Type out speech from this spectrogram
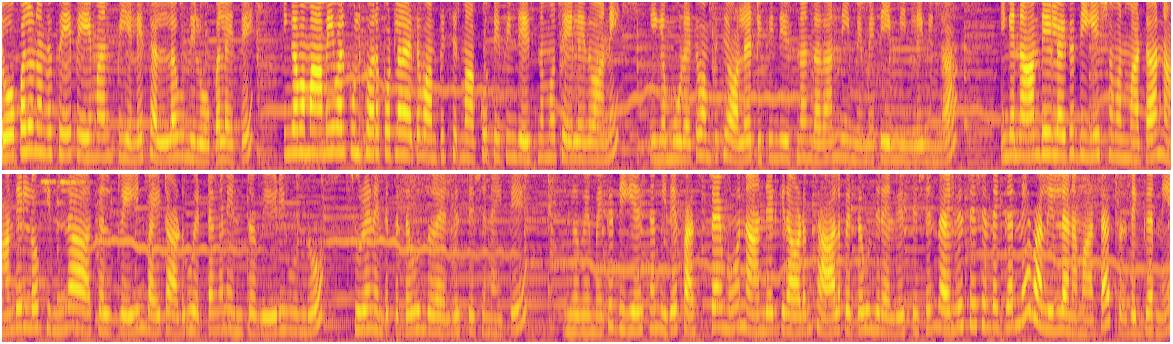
లోపల ఉన్నంతసేపు ఏమనిపించలే చల్లగా ఉంది లోపల అయితే. ఇంకా మా మామయ్య వాళ్ళు పులిహోర పొట్లాలు అయితే పంపించారు మాకు టిఫిన్ చేసినామో చేయలేదో అని. ఇంకా మూడైతే పంపించి ఆల్రెడీ టిఫిన్ చేసినాం కదా అని మేమైతే ఏం తినలేము ఇంకా. ఇంకా నాందేడ్లో అయితే దిగేసాం అనమాట నాందేడ్లో కింద అసలు ట్రైన్ బయట అడుగు పెట్టంగానే ఎంత వేడిగా ఉందో. చూడండి ఎంత పెద్దగా ఉందో రైల్వే స్టేషన్ అయితే. ఇంకా మేమైతే దిగేసినాం. ఇదే ఫస్ట్ టైం నాందేడ్కి రావడం చాలా పెద్దగా ఉంది రైల్వే స్టేషన్. రైల్వే స్టేషన్ దగ్గరనే వాళ్ళ ఇల్లు అనమాట దగ్గరనే.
